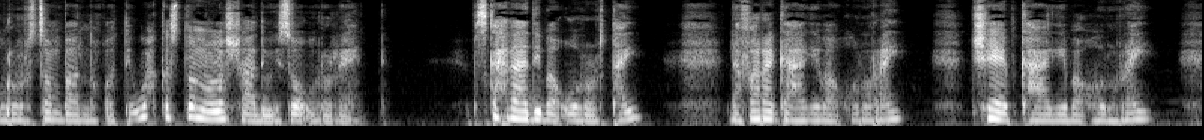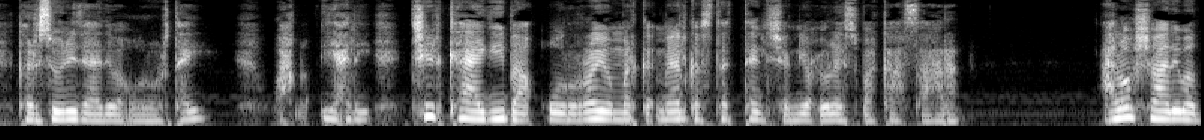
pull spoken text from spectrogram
urursan baad noqotay. Wax kastoo noloshaadii way soo urureen. Maskaxdaadii baa ururtay nafaragaagiibaa ururay jeebkaagiibaa ururay kalsoonidaadiibaa ururtay yani jirhkaagiibaa ururayoo meel kasta tension iyo culays baa kaa saaran. Calooshaadiibaa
